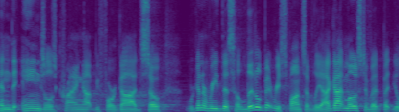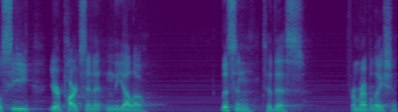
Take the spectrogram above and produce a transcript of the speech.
and the angels crying out before God. So we're going to read this a little bit responsively. I got most of it, but you'll see your parts in it in the yellow. Listen to this from Revelation,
